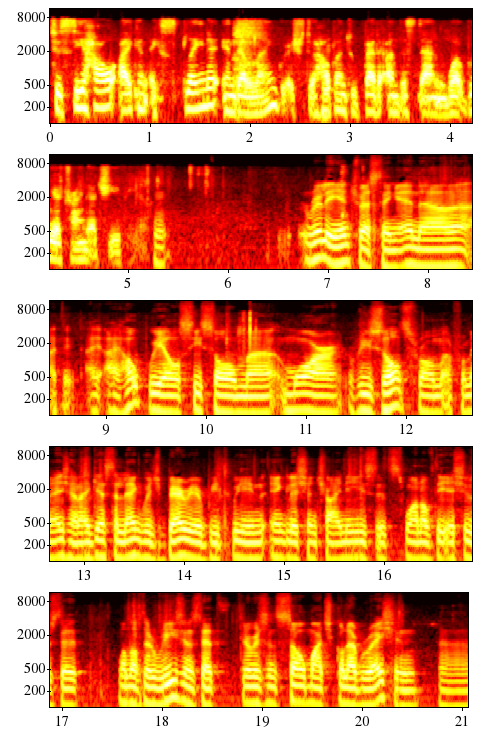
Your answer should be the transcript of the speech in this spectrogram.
to see how I can explain it in their language to help them to better understand what we are trying to achieve here. Hmm. Really interesting, and uh, I, I, hope we'll see some uh, more results from uh, from Asia. And I guess the language barrier between English and Chinese it's one of the issues that one of the reasons that there isn't so much collaboration uh,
